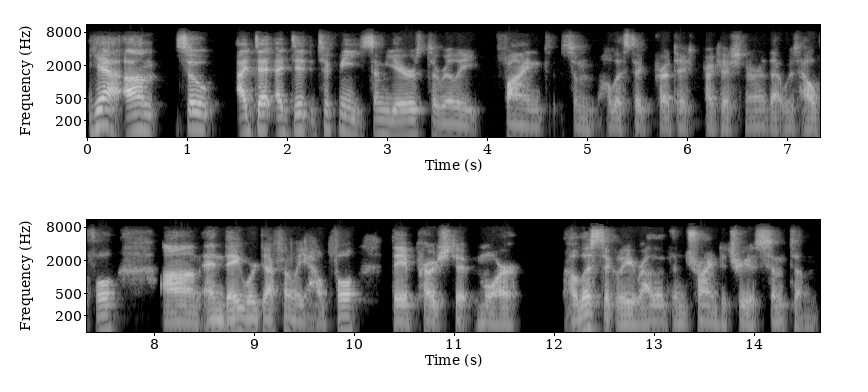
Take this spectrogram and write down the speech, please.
Yeah. Um. So I did. I did. It took me some years to really find some holistic practitioner that was helpful, um, and they were definitely helpful. They approached it more holistically rather than trying to treat a symptom,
